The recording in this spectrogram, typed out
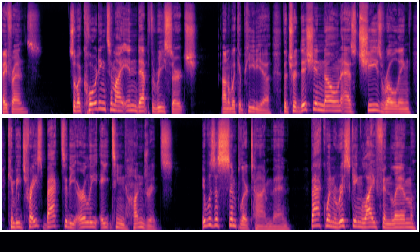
Hey, friends. So, according to my in depth research on Wikipedia, the tradition known as cheese rolling can be traced back to the early 1800s. It was a simpler time then, back when risking life and limb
